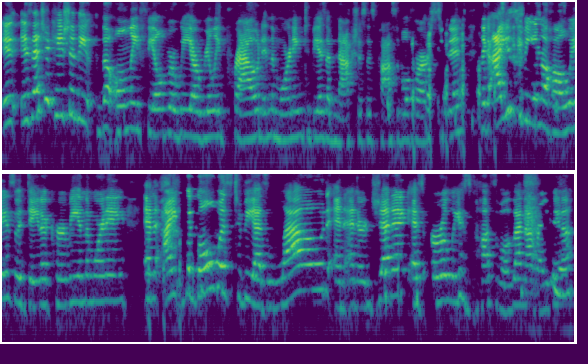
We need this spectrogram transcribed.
is, is, education the the only field where we are really proud in the morning to be as obnoxious as possible for our students? Like I used to be in the hallways with Dana Kirby in the morning, and I the goal was to be as loud and energetic as early as possible. Is that not right, Dana?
